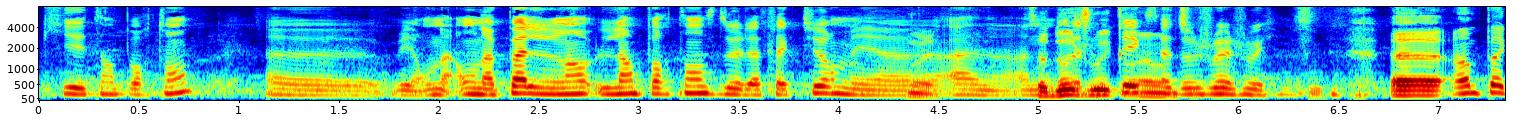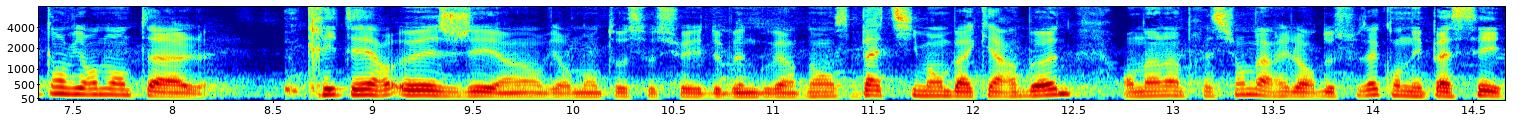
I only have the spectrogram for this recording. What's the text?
qui est important. mais on n'a pas l'importance de la facture, mais à, ça doit jouer quand ça doit jouer. impact environnemental, critères ESG, hein, environnementaux, sociaux et de bonne gouvernance, bâtiment bas carbone, on a l'impression, Marie-Laure de Souza, qu'on est passé,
